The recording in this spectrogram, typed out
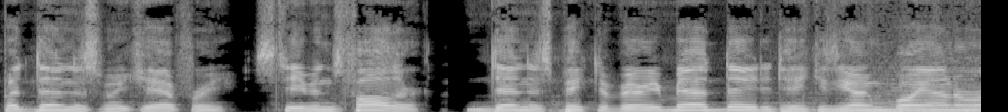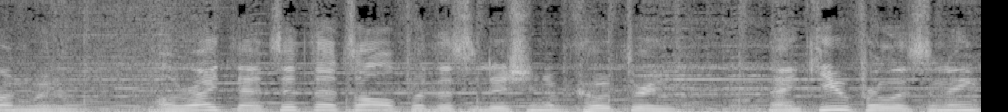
but Dennis McCaffrey, Stephen's father. Dennis picked a very bad day to take his young boy on a run with him. All right, that's it. That's all for this edition of Code 3. Thank you for listening.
